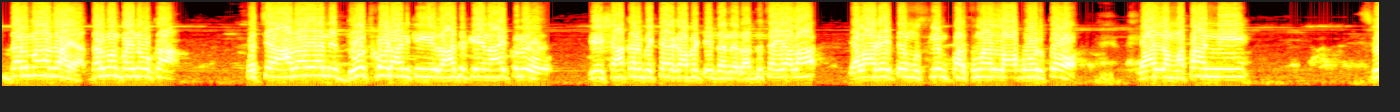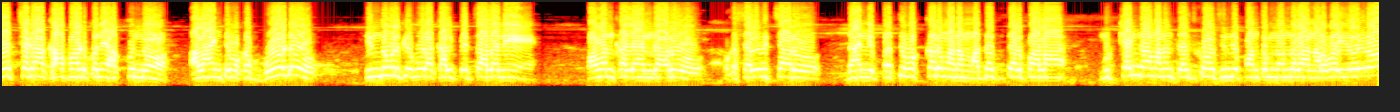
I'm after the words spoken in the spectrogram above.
ధర్మాదాయ ధర్మం పైన ఒక వచ్చే ఆదాయాన్ని దోచుకోవడానికి ఈ రాజకీయ నాయకులు ఈ శాఖను పెట్టారు కాబట్టి దాన్ని రద్దు చేయాలా? ఎలాగైతే ముస్లిం పర్సనల్ లా బోర్డుతో వాళ్ళ మతాన్ని స్వేచ్ఛగా కాపాడుకునే హక్కుందో అలాంటి ఒక బోర్డు హిందువులకి కూడా కల్పించాలని పవన్ కళ్యాణ్ గారు ఒక సెలవిచ్చారు. దాన్ని ప్రతి ఒక్కరూ మనం మద్దతు తెలపాలా? ముఖ్యంగా మనం తెలుసుకోవాల్సింది పంతొమ్మిది వందల నలభై ఏడులో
